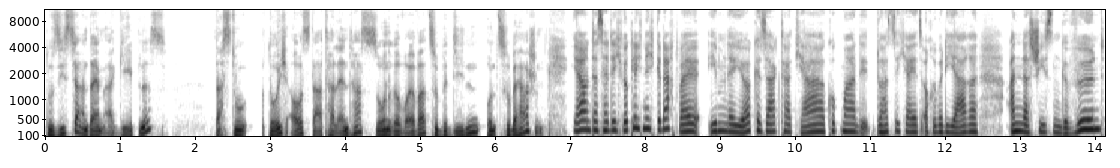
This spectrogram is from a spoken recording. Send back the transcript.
du siehst ja an deinem Ergebnis, dass du durchaus da Talent hast, so einen Revolver zu bedienen und zu beherrschen. Ja, und das hätte ich wirklich nicht gedacht, weil eben der Jörg gesagt hat, ja, guck mal, du hast dich ja jetzt auch über die Jahre an das Schießen gewöhnt,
